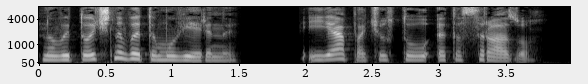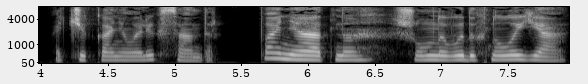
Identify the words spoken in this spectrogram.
«Но вы точно в этом уверены?» И я почувствовал это сразу, — отчеканил Александр. «Понятно», — шумно выдохнула я.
